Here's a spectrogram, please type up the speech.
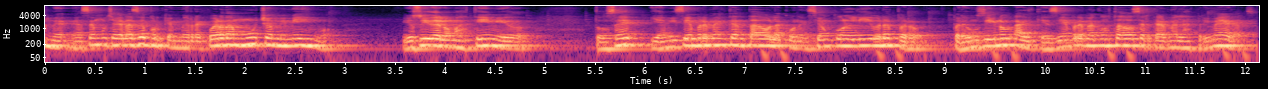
Me, hace mucha gracia porque me recuerda mucho a mí mismo. Yo soy de lo más tímido. Entonces, y a mí siempre me ha encantado la conexión con Libra, pero, pero es un signo al que siempre me ha costado acercarme a las primeras.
